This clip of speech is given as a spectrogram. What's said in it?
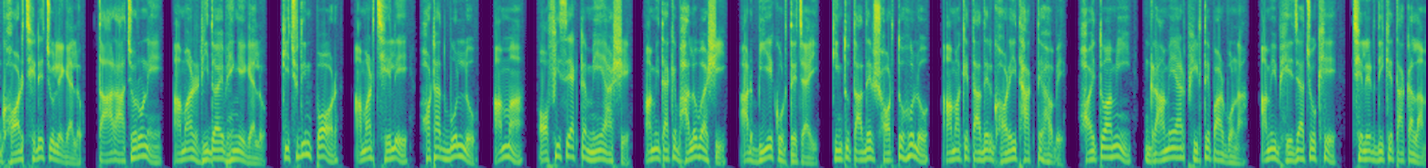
ঘর ছেড়ে চলে গেল। তার আচরণে আমার হৃদয় ভেঙে গেল। কিছুদিন পর আমার ছেলে হঠাৎ বলল, আম্মা, অফিসে একটা মেয়ে আসে আমি তাকে ভালোবাসি আর বিয়ে করতে চাই, কিন্তু তাদের শর্ত হলো, আমাকে তাদের ঘরেই থাকতে হবে। হয়তো আমি গ্রামে আর ফিরতে পারব না। আমি ভেজা চোখে ছেলের দিকে তাকালাম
